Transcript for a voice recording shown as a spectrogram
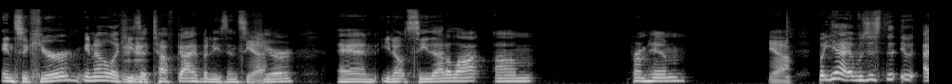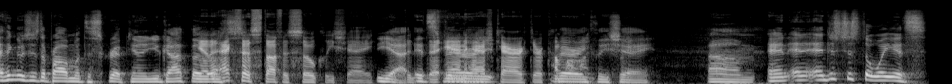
insecure, you know, like he's Mm-hmm. a tough guy, but he's insecure, and you don't see that a lot um from him. Yeah, But yeah, it was just it, I think it was just a problem with the script. You know, you got those yeah. The excess stuff is so cliche. Yeah, the, it's the Anne very- Heche character. Come very on. cliche. Um, and, and and just just the way it's,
